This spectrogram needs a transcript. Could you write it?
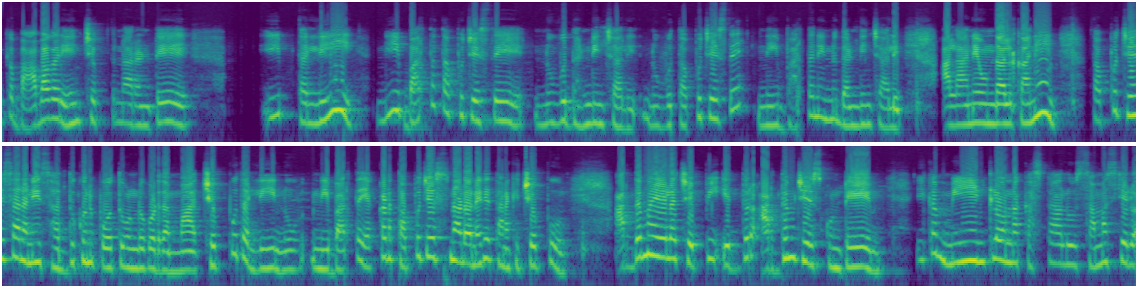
ఇంకా బాబాగారు ఏం చెప్తున్నారంటే ఈ తల్లి నీ భర్త తప్పు చేస్తే నువ్వు దండించాలి. నువ్వు తప్పు చేస్తే నీ భర్త నిన్ను దండించాలి. అలానే ఉండాలి కానీ తప్పు చేశారని సర్దుకుని పోతూ ఉండకూడదమ్మా. చెప్పు తల్లి నువ్వు నీ భర్త ఎక్కడ తప్పు చేస్తున్నాడు అనేది తనకి చెప్పు. అర్థమయ్యేలా చెప్పి ఇద్దరు అర్థం చేసుకుంటే ఇక మీ ఇంట్లో ఉన్న కష్టాలు సమస్యలు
